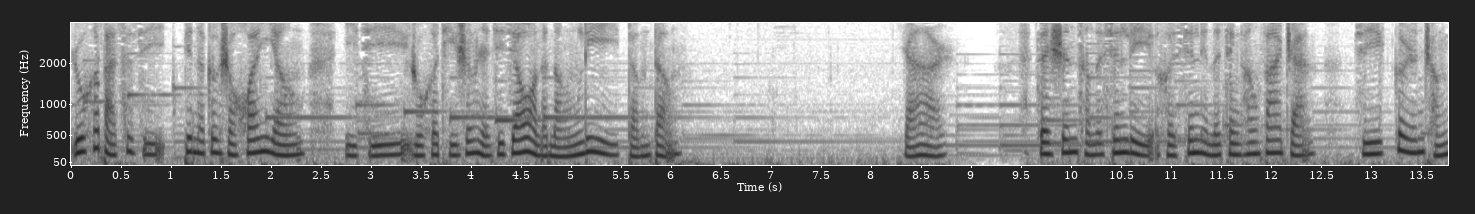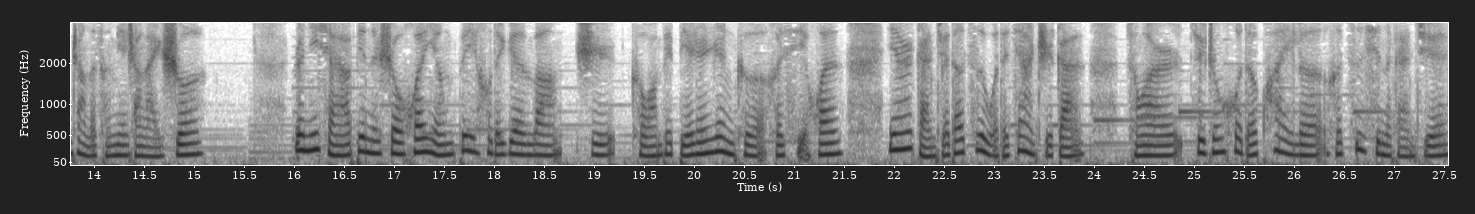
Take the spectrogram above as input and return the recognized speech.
如何把自己变得更受欢迎，以及如何提升人际交往的能力等等。然而，在深层的心理和心灵的健康发展及个人成长的层面上来说。若你想要变得受欢迎，背后的愿望是渴望被别人认可和喜欢，因而感觉到自我的价值感，从而最终获得快乐和自信的感觉。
